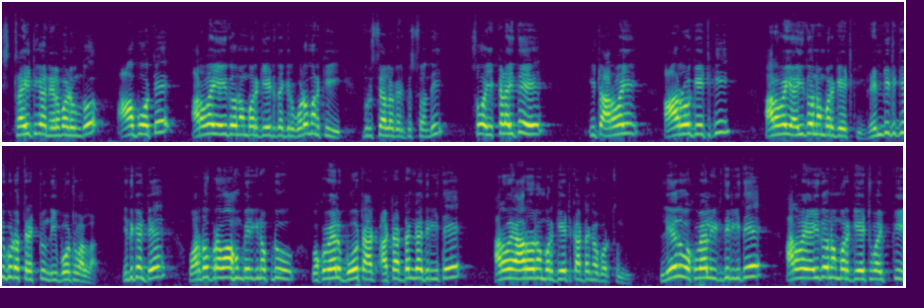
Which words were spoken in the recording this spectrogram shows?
స్ట్రైట్గా నిలబడి ఉందో ఆ బోటే అరవై ఐదో నంబర్ గేట్ దగ్గర కూడా మనకి దృశ్యాల్లో కనిపిస్తుంది. సో ఇక్కడైతే ఇటు అరవై ఆరో గేట్కి అరవై ఐదో నంబర్ గేట్కి రెండింటికి కూడా థ్రెట్ ఉంది ఈ బోటు వల్ల. ఎందుకంటే వరద ప్రవాహం పెరిగినప్పుడు ఒకవేళ బోట్ అట్- అటు అడ్డంగా తిరిగితే అరవై ఆరో నంబర్ గేట్ కట్టంగా పడుతుంది. లేదు ఒకవేళ ఇటు తిరిగితే అరవై ఐదో నంబర్ గేట్ వైపుకి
